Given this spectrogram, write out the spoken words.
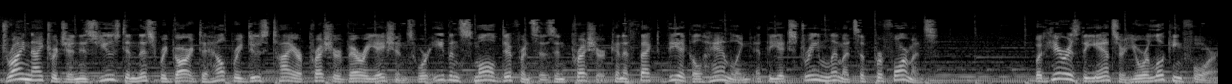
Dry nitrogen is used in this regard to help reduce tire pressure variations where even small differences in pressure can affect vehicle handling at the extreme limits of performance. But here is the answer you are looking for.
